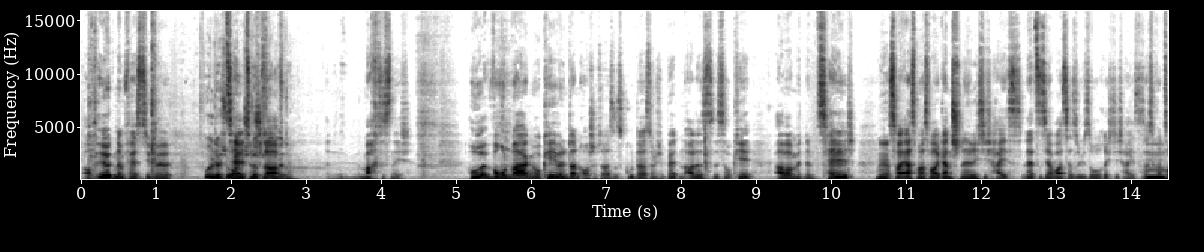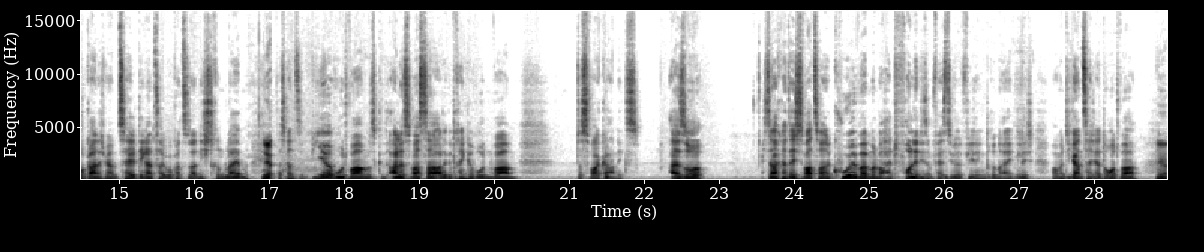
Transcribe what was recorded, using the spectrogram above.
auf irgendeinem Festival Holt im Zelt zu schlafen, macht es nicht. Wohnwagen, okay, wenn du dann Ohrstöpsel hast, ist gut, da hast du nämlich ein Bett und alles ist okay. Aber mit einem Zelt, Ja. es war erstmal, es war ganz schnell richtig heiß. Letztes Jahr war es ja sowieso richtig heiß. Das heißt, du Mhm. konntest auch gar nicht mehr im Zelt, den ganzen Tag über konntest du da nicht drin bleiben. Ja. Das ganze Bier wurde warm, das, alles Wasser, alle Getränke wurden warm. Das war gar nichts. Also, ich sag ganz ehrlich, es war zwar cool, weil man war halt voll in diesem Festival-Feeling drin eigentlich, weil man die ganze Zeit ja dort war. Ja.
